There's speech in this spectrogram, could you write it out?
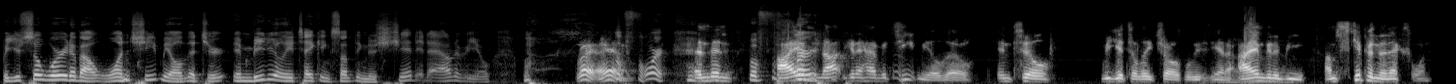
but you're so worried about one cheat meal that you're immediately taking something to shit it out of you right. I am. before. And then before I am not going to have a cheat meal though until we get to Lake Charles, Louisiana. I am going to be. I'm skipping the next one.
